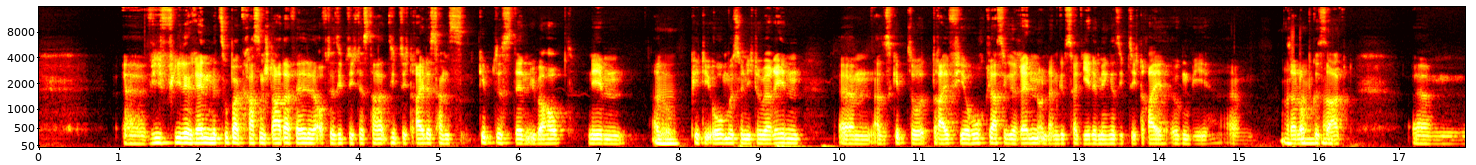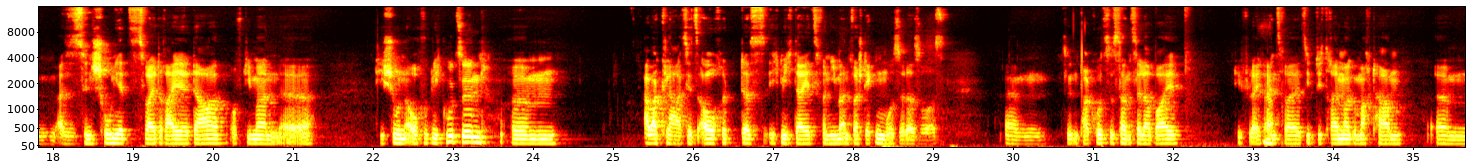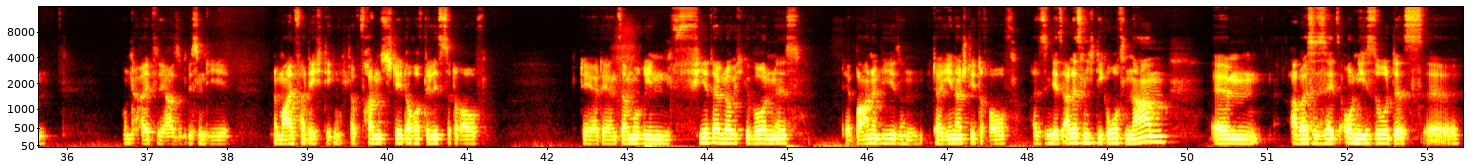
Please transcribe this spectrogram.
äh, wie viele Rennen mit super krassen Starterfeldern auf der 73-Distanz gibt es denn überhaupt neben, also mhm. PTO müssen wir nicht drüber reden, Ähm, also es gibt so drei, vier hochklassige Rennen und dann gibt es halt jede Menge 73 irgendwie, ähm, salopp stimmt, gesagt. Ja. Ähm, also es sind schon jetzt zwei, drei da, auf die man, äh, die schon auch wirklich gut sind. Ähm, aber klar ist jetzt auch, dass ich mich da jetzt von niemandem verstecken muss oder sowas. Ähm, sind ein paar Kurzdistanzler dabei, die vielleicht ja. ein, zwei 70 dreimal gemacht haben. Ähm, und halt, ja, so ein bisschen die Normalverdächtigen. Ich glaube, Franz steht auch auf der Liste drauf. Der, der in Samorin Vierter, glaube ich, geworden ist. Der Barnaby, so ein Italiener, steht drauf. Also sind jetzt alles nicht die großen Namen. Ähm, aber es ist jetzt auch nicht so, dass äh,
